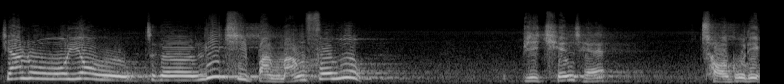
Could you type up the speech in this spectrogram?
假如用這個力氣幫忙服務。比钱财超過的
